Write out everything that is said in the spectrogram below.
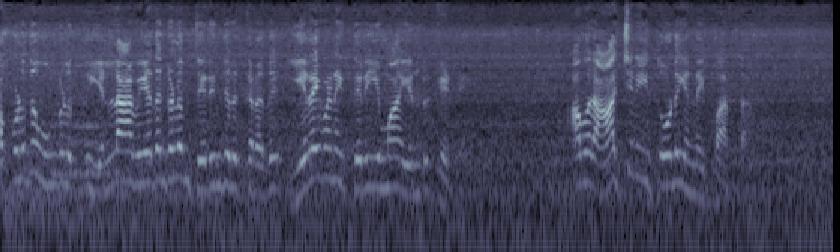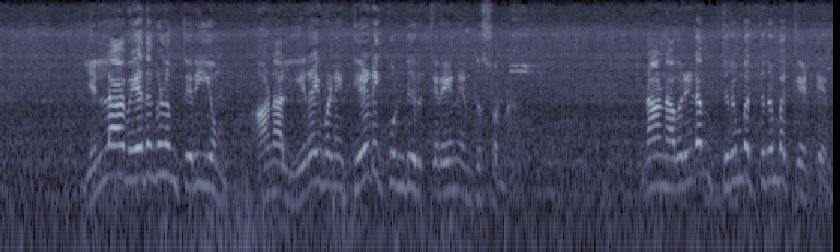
அப்பொழுது உங்களுக்கு எல்லா வேதங்களும் தெரிந்திருக்கிறது இறைவனை தெரியுமா என்று கேட்டேன். அவர் ஆச்சரியத்தோடு என்னை பார்த்தார். எல்லா வேதங்களும் தெரியும் ஆனால் இறைவனை தேடிக்கொண்டு இருக்கிறேன் என்று சொன்னார். நான் அவரிடம் திரும்ப திரும்ப கேட்டேன்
